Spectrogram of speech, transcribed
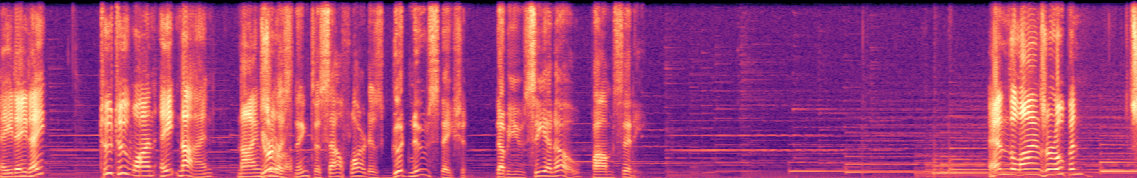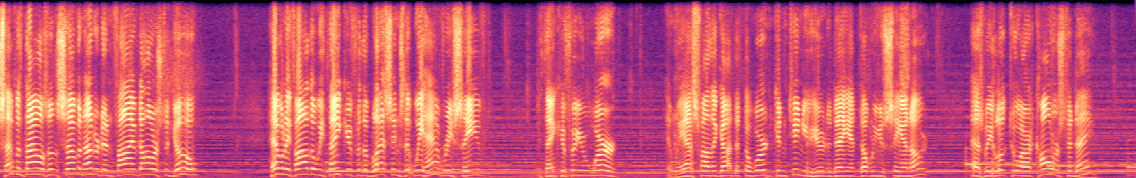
888 221 8990. You're listening to South Florida's good news station, WCNO Palm City. And the lines are open. $7,705 to go. Heavenly Father, we thank you for the blessings that we have received. We thank you for your word. And we ask, Father God, that the word continue here today at WCNO as we look to our callers today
